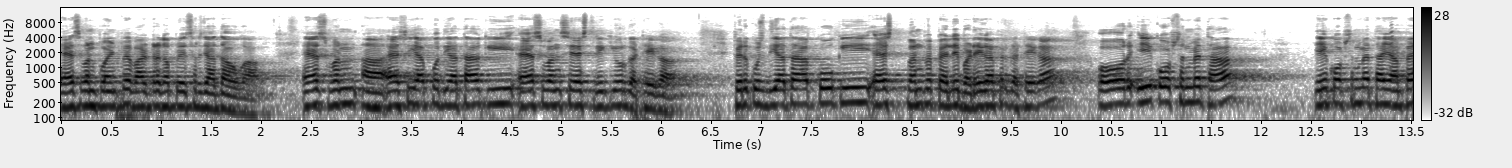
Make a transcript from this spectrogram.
एस वन पॉइंट पे वाटर का प्रेशर ज़्यादा होगा। एस वन ऐसे ही आपको दिया था कि एस वन से एस थ्री की ओर घटेगा। फिर कुछ दिया था आपको कि एस वन पे पहले बढ़ेगा, फिर घटेगा। और एक ऑप्शन में था, एक ऑप्शन में था यहाँ पे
